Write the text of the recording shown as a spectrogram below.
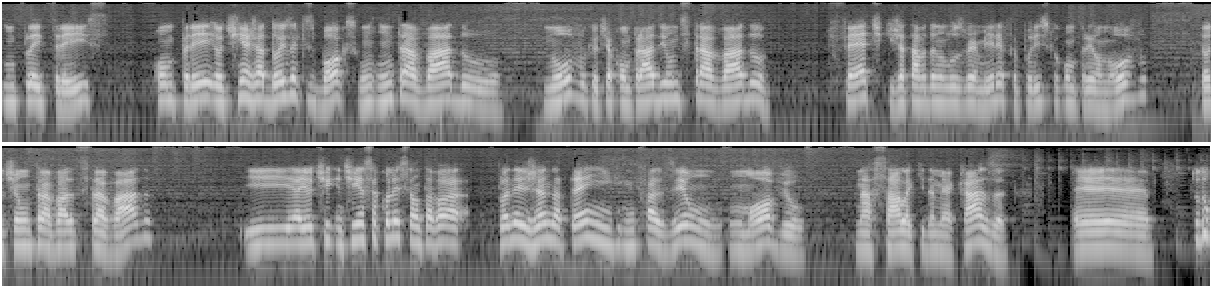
um Play 3, comprei, eu tinha já dois Xbox, um, um travado novo que eu tinha comprado e um destravado FAT, que já tava dando luz vermelha, foi por isso que eu comprei o novo. Então tinha um travado destravado. E aí eu tinha, tinha essa coleção, tava planejando até em, em fazer um, um móvel na sala aqui da minha casa é, tudo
